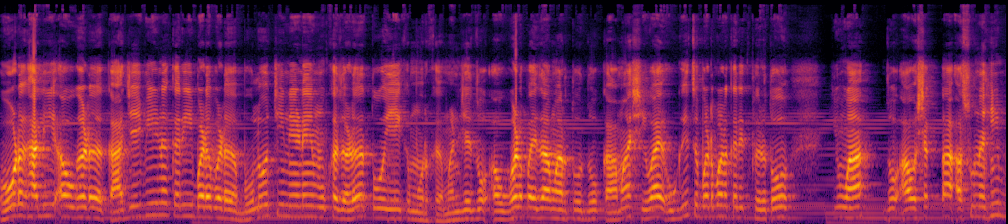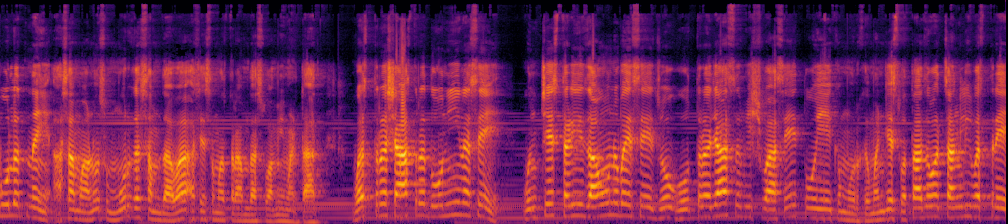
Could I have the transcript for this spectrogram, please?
होड घाली अवघड काजेबीण करी बडबड बोलोची नेणे मुख जड तो एक मूर्ख. म्हणजे जो अवघड पैजा मारतो जो कामाशिवाय उगीच बडबड करीत फिरतो किंवा जो आवश्यकता असूनही बोलत नाही असा माणूस मूर्ख समजावा असे समर्थ रामदास स्वामी म्हणतात. वस्त्रशास्त्र दोन्ही नसे उंचे स्थळी जाऊन बैसे जो गोत्रजास विश्वासे तो एक मूर्ख. म्हणजे स्वतःजवळ चांगली वस्त्रे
